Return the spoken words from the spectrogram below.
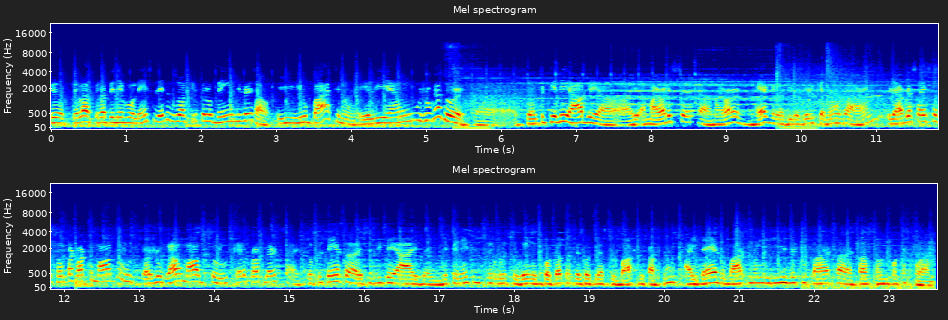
pe- pela, pela benevolência dele, usou aquilo pelo bem universal. E, o Batman, ele é um julgador. é, tanto que ele abre a, a, maior, a maior regra da vida dele, que é não usar arma, ele abre essa exceção pra acabar com o mal absoluto, pra julgar o mal absoluto, que era o próprio Darkseid. Então você tem essa- esses ideais aí, independente de ser o Bruce Wayne ou de qualquer outra pessoa que estivesse por baixo do capuz, a ideia do Batman iria executar essa, essa ação de qualquer forma.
